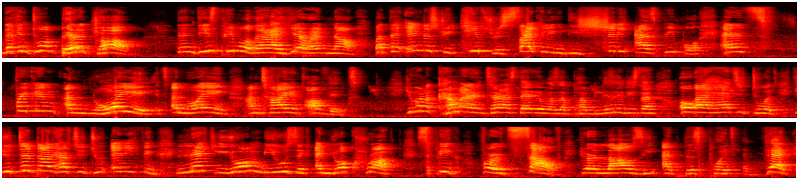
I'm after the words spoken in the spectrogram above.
they can do a better job than these people that are here right now. But the industry keeps recycling these shitty ass people and it's freaking annoying. It's annoying. I'm tired of it. You're gonna come out and tell us that it was a publicity stunt. Oh, I had to do it. You did not have to do anything. Let your music and your craft speak for itself. You're lousy at this point, and that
